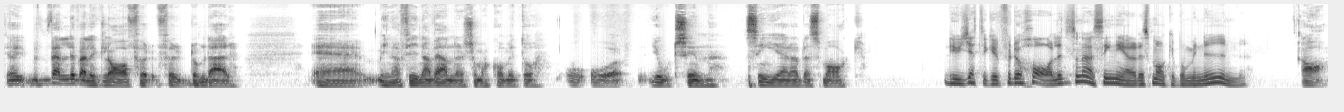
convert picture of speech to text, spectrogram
jag är väldigt, väldigt glad för, för de där eh, mina fina vänner som har kommit och, och, och, gjort sin signerade smak. Det är ju jättekul för du har lite sådana här signerade smaker på menyn. Ja,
